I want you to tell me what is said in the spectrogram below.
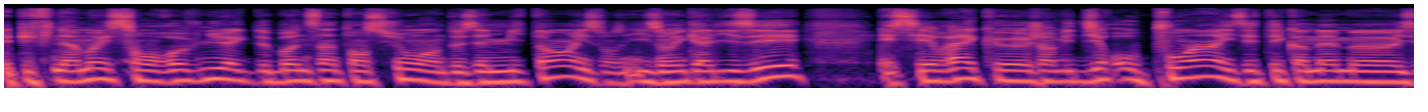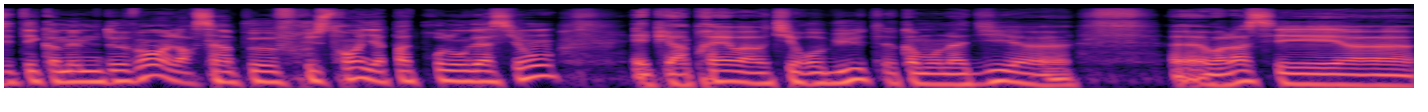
Et puis finalement, ils sont revenus avec de bonnes intentions en deuxième mi-temps. Ils ont, ils ont égalisé. Et c'est vrai que j'ai envie de dire au point, ils étaient quand même, euh, ils étaient quand même devant. Alors c'est un peu frustrant. Il n'y a pas de prolongation. Et puis après, ouais, au tir au but, comme on a dit, euh, euh, voilà, c'est. euh,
